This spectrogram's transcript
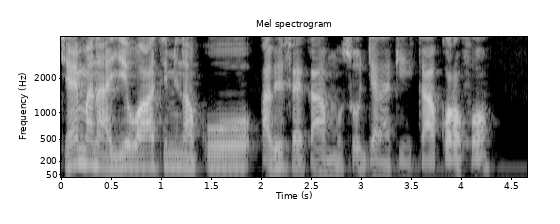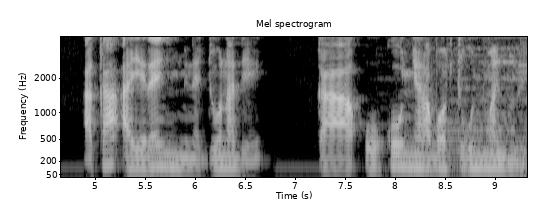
cɛ mana a ye wagati min na ko a bɛ fɛ ka muso jalaki k'a kɔrɔfɔ a ka a yɛrɛ minɛ joona de ka o ko ɲɛnabɔ cogo ɲuman ɲini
